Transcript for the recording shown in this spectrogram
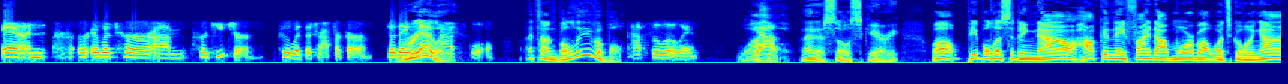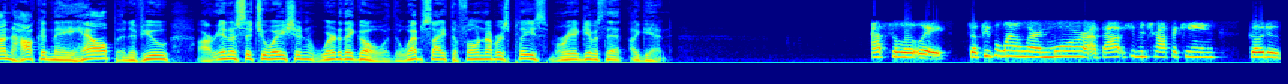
and her, it was her um, her teacher who was a trafficker. So they really? met at school. That's unbelievable. Absolutely. Wow, yeah. that is so scary. Well, people listening now, how can they find out more about what's going on? How can they help? And if you are in a situation, where do they go? The website, the phone numbers, please. Maria, give us that again. Absolutely. So if people want to learn more about human trafficking, go to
